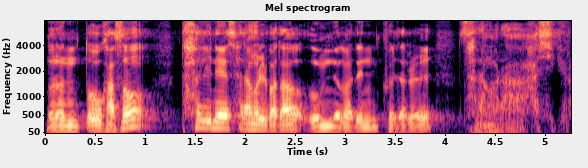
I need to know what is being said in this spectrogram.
너는 또 가서 타인의 사랑을 받아 음녀가 된그 여자를 사랑하라 하시기로.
